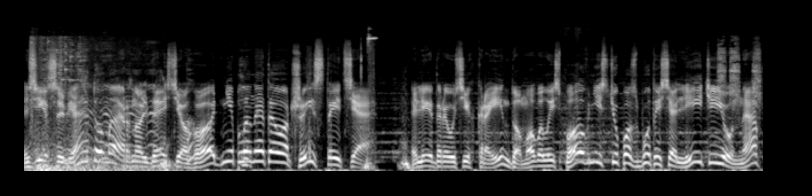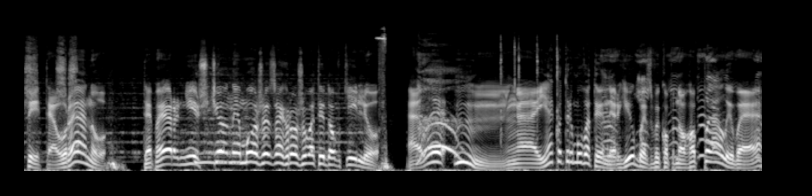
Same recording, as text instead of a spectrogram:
Зі святом Арнольде сьогодні планета очиститься. Лідери усіх країн домовились повністю позбутися літію, нафти та урану. Тепер ніщо не може загрожувати довкіллю. Але м, а як отримувати енергію без викопного палива?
